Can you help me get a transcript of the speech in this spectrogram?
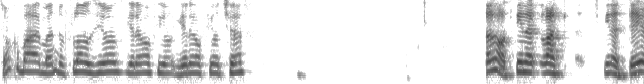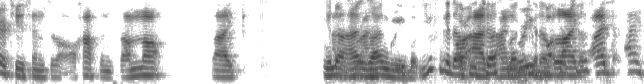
Talk about it, man. The flow's yours. Get it off your get it off your chest. I don't know. It's been a, like it's been a day or two since it all happened. So I'm not like you're not as, as angry, but you can get off your chest. Angry, but like I, I,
